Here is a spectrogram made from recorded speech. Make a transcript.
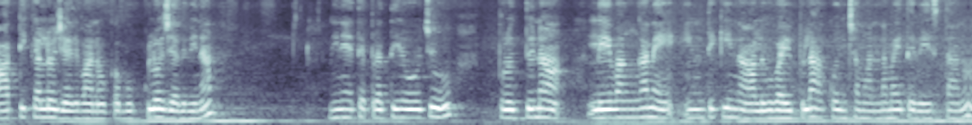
ఆర్టికల్లో చదివాను ఒక బుక్లో చదివిన. నేనైతే ప్రతిరోజు ప్రొద్దున లేవంగానే ఇంటికి నాలుగు వైపులా కొంచెం అన్నం అయితే వేస్తాను.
